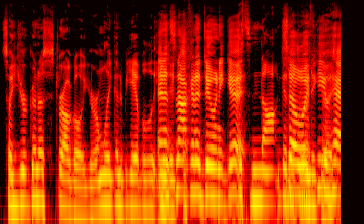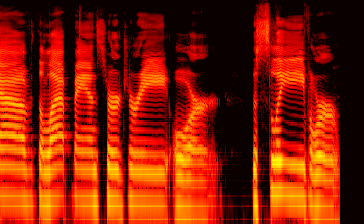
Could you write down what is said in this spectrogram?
So you're going to struggle. You're only going to be able to And eat it's it- not going to do any good. It's not gonna So do any good. So if you have the lap band surgery or the sleeve or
